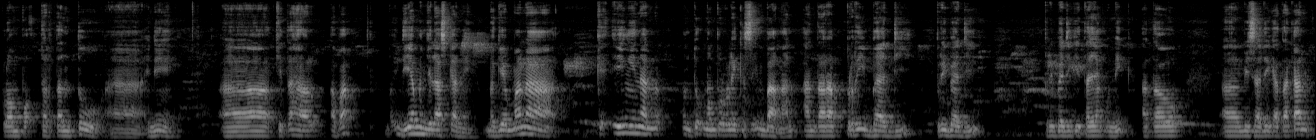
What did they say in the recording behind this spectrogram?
kelompok tertentu. Nah, ini uh, kita harus apa dia menjelaskan nih bagaimana keinginan untuk memperoleh keseimbangan antara pribadi pribadi pribadi kita yang unik atau uh, bisa dikatakan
